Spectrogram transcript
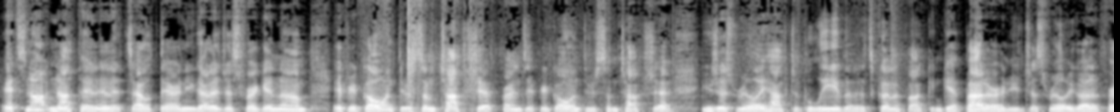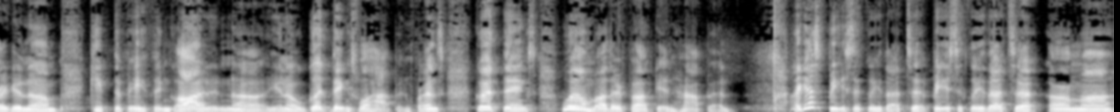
it's not nothing and it's out there. And you gotta just friggin', um, if you're going through some tough shit, friends, if you're going through some tough shit, you just really have to believe that it's gonna fucking get better. And you just really gotta friggin', um, keep the faith in God and, uh, you know, good things will happen, friends. Good things will motherfucking happen. I guess basically that's it. Basically that's it. Um, uh,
